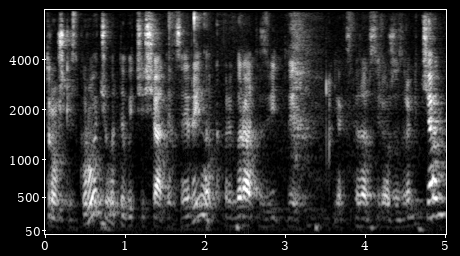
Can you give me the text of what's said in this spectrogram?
трошки скорочувати, вичищати цей ринок, прибирати звідти, як сказав Сережа, заробітчан.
